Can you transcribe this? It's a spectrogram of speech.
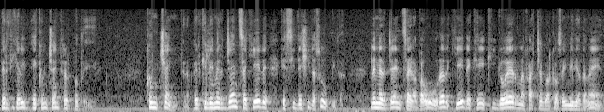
verticalizza e concentra il potere concentra, perché l'emergenza chiede che si decida subito. L'emergenza e la paura chiede che chi governa faccia qualcosa immediatamente,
